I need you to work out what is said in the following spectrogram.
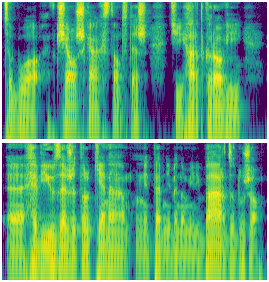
co było w książkach, stąd też ci hardkorowi e, heavy userzy Tolkiena pewnie będą mieli bardzo dużo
